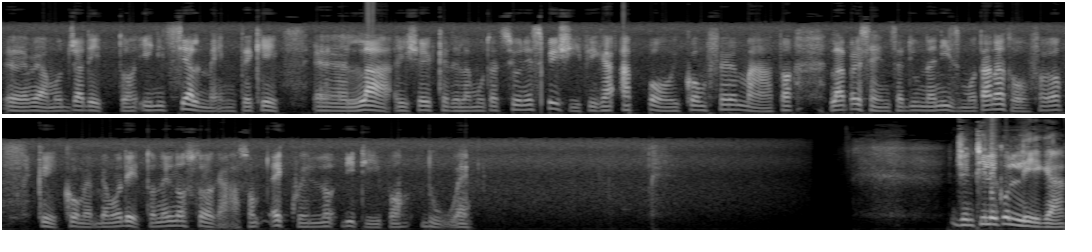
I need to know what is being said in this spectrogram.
eh, avevamo già detto inizialmente che eh, la ricerca della mutazione specifica ha poi confermato la presenza di un nanismo tanatoforo che, come abbiamo detto nel nostro caso, è quello di tipo 2. Gentile collega,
